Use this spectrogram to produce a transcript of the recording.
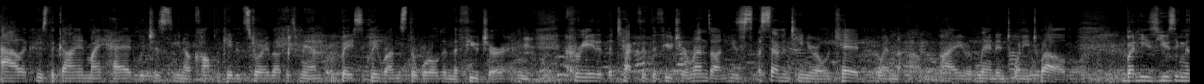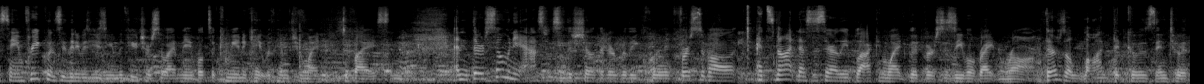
Alec, who's the guy in my head, which is, you know, complicated story about this man who basically runs the world in the future and created the tech that the future runs on. He's a 17 year old kid when um, I land in 2012, but he's using the same frequency that he was using in the future, so I'm able to communicate with him through my device. And, and there's so many aspects of the show that are really cool. First of all, it's not necessarily black and white, good versus evil, right and wrong. There's a lot that goes into it.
